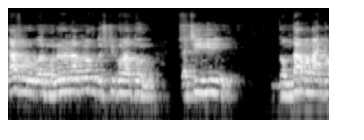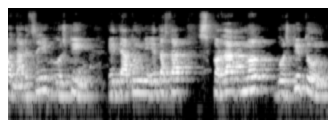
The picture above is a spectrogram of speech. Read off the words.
त्याचबरोबर मनोरंजनात्मक दृष्टिकोनातून त्याची ही दमदारपणा किंवा धाडसी गोष्टी हे त्यातून येत असतात. स्पर्धात्मक गोष्टीतून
